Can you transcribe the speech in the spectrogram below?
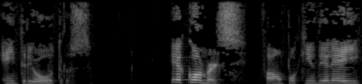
entre outros. E-commerce, falar um pouquinho dele aí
